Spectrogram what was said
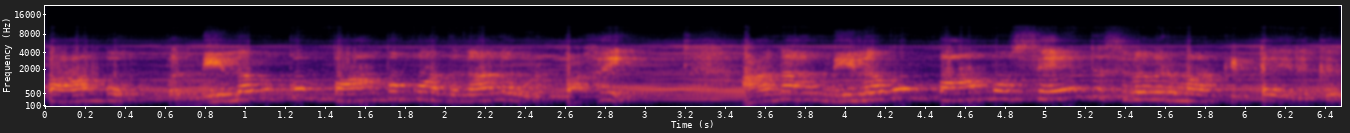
பாம்பும் நிலவுக்கும் பாம்புக்கும் அதனால ஒரு பகை. ஆனா நிலவும் பாம்பும் சேர்ந்து சிவபெருமான் கிட்ட இருக்கு.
